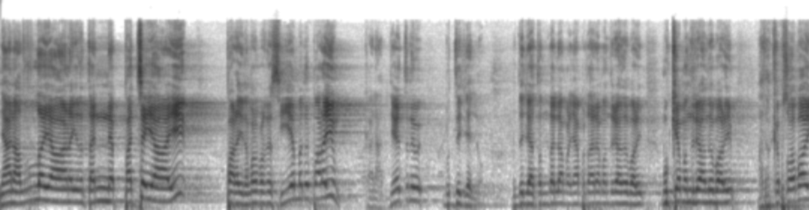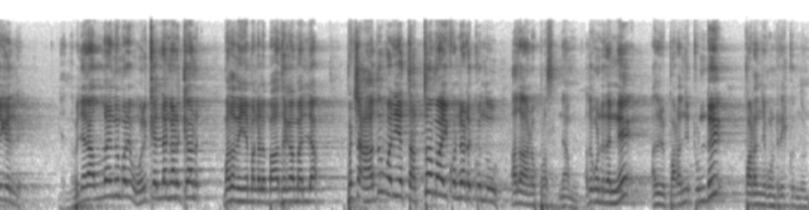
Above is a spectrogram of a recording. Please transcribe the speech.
ഞാൻ അല്ലയാണ് എന്ന് തന്നെ പച്ചയായി പറയും നമ്മൾ പറഞ്ഞ സി എം അത് പറയും. കാരണം അദ്ദേഹത്തിന് ബുദ്ധിയില്ലല്ലോ. ബുദ്ധിയില്ലാത്ത എന്തെല്ലാം ഞാൻ പ്രധാനമന്ത്രിയാന്ന് പറയും മുഖ്യമന്ത്രിയാന്ന് പറയും. അതൊക്കെ സ്വാഭാവികമല്ലേ? എന്നപ്പോൾ ഞാൻ അല്ല എന്നും പറയും ഓർക്കെല്ലാം കണക്കാണ്. മതനിയമങ്ങൾ ബാധകമല്ല. പക്ഷെ അത് വലിയ തത്വമായി കൊണ്ടെടുക്കുന്നു. അതാണ് പ്രശ്നം. അതുകൊണ്ട് തന്നെ അതിൽ പറഞ്ഞിട്ടുണ്ട് പറഞ്ഞുകൊണ്ടിരിക്കുന്നുണ്ട്.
